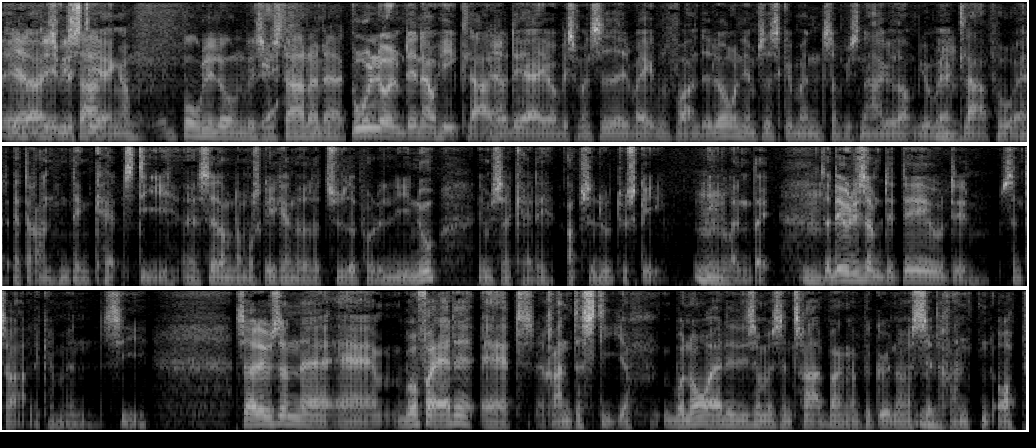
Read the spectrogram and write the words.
eller hvis vi investeringer? Starter, boliglån, hvis ja, vi starter der. Boliglån, den er jo helt klart, Ja. ja. og det er jo, hvis man sidder i et variabelt forrentet lån, jamen, så skal man, som vi snakkede om, jo være Mm. klar på, at, at renten den kan stige. Øh, Selvom der måske ikke er noget, der tyder på det lige nu, jamen, så kan det absolut jo ske Mm. en eller anden dag. Mm. Så det er jo ligesom det, det, er jo det centrale, kan man sige. Så er det jo sådan, at, at hvorfor er det, at renter stiger? Hvornår er det ligesom, at centralbanker begynder at sætte Mm. renten op?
